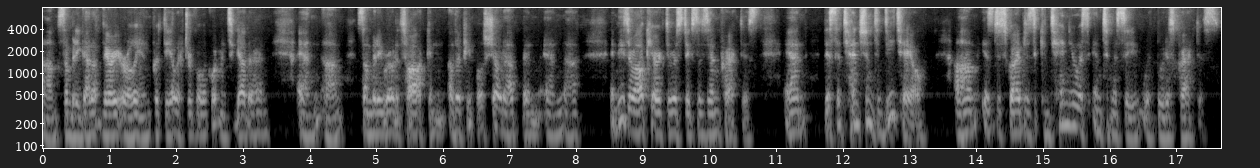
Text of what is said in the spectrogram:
Um, somebody got up very early and put the electrical equipment together, and and um, somebody wrote a talk, and other people showed up, and and uh, and these are all characteristics of Zen practice. And this attention to detail um, is described as a continuous intimacy with Buddhist practice.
